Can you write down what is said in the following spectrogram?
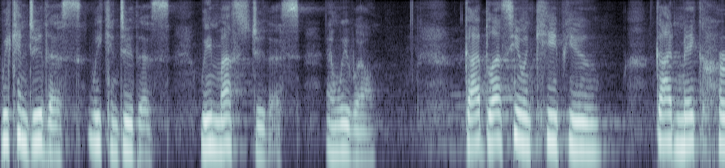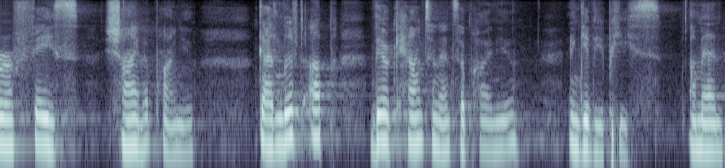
We can do this. We can do this. We must do this, and we will. God bless you and keep you. God make her face shine upon you. God lift up their countenance upon you and give you peace. Amen.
